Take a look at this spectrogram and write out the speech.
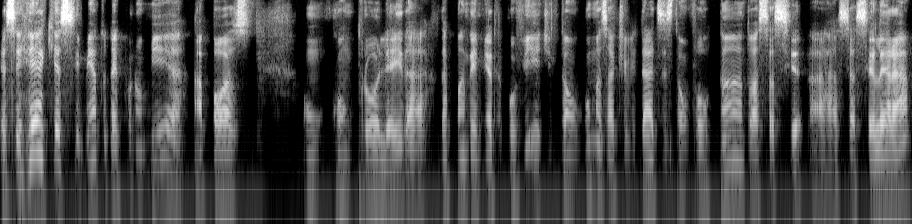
esse reaquecimento da economia após um controle aí da, da pandemia da Covid, então algumas atividades estão voltando a se, a se acelerar,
